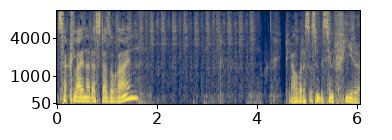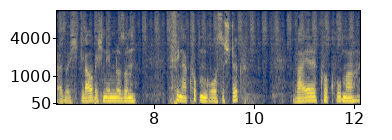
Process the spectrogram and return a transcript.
zerkleiner das da so rein. Ich glaube, das ist ein bisschen viel. Also ich glaube, ich nehme nur so ein Fingerkuppen großes Stück, weil Kurkuma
